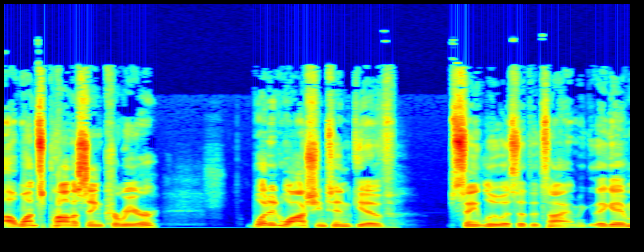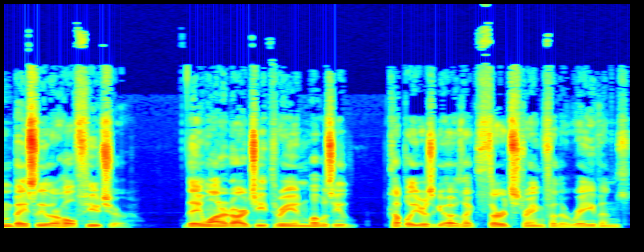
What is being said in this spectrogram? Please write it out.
a once promising career. What did Washington give St. Louis at the time? They gave him basically their whole future. They wanted RG3, and what was he a couple years ago? It was like third string for the Ravens.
